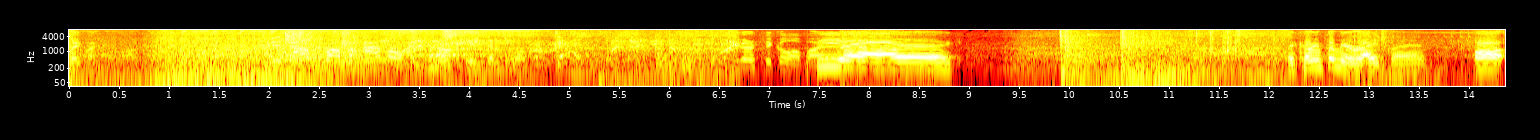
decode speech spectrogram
Play my Without proper ammo, I cannot give them proper death. If you go to Sickle, I'll buy See it. ya, Alex. They're coming from your right, Brent. Oh,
